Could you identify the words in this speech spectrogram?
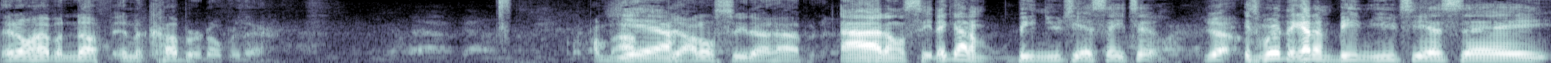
They don't have enough in the cupboard over there. I'm, Yeah. yeah, I don't see that happening. I don't see. They got them beating UTSA too. Yeah, It's weird. They got them beating UTSA,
